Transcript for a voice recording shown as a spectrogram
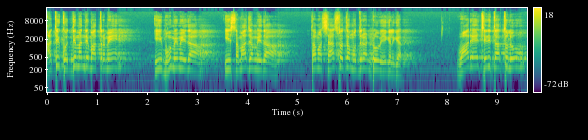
అతి కొద్ది మంది మాత్రమే ఈ భూమి మీద ఈ సమాజం మీద తమ శాశ్వత ముద్ర అంటూ వేయగలిగారు. వారే చరితార్థులు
